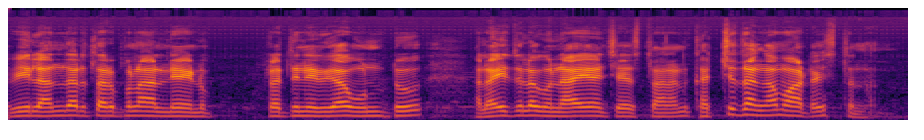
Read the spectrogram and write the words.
వీళ్ళందరి తరఫున నేను ప్రతినిధిగా ఉంటూ రైతులకు న్యాయం చేస్తానని ఖచ్చితంగా మాట ఇస్తున్నాను.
